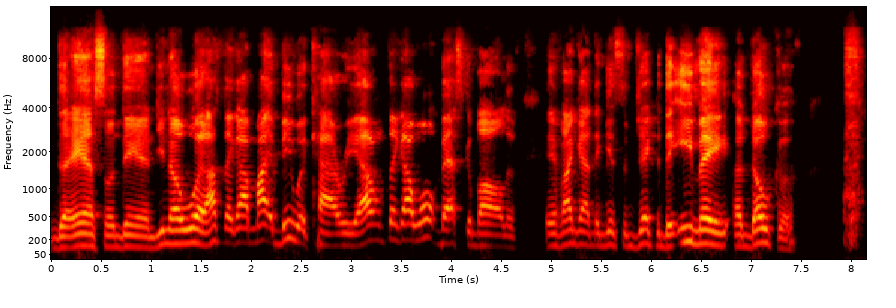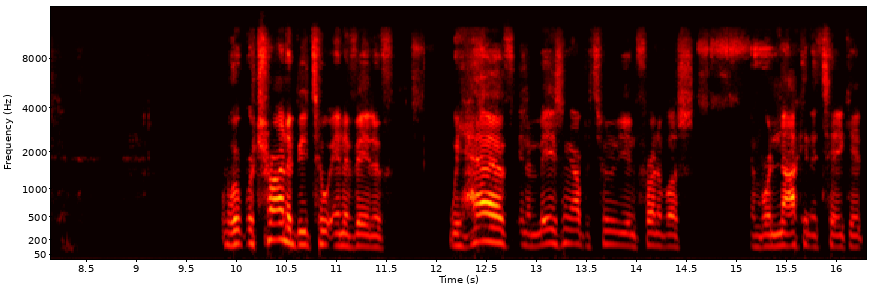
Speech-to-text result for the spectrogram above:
the answer, then you know what? I think I might be with Kyrie. I don't think I want basketball if if I got to get subjected to Ime Udoka. We're, we're trying to be too innovative. We have an amazing opportunity in front of us, and we're not going to take it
